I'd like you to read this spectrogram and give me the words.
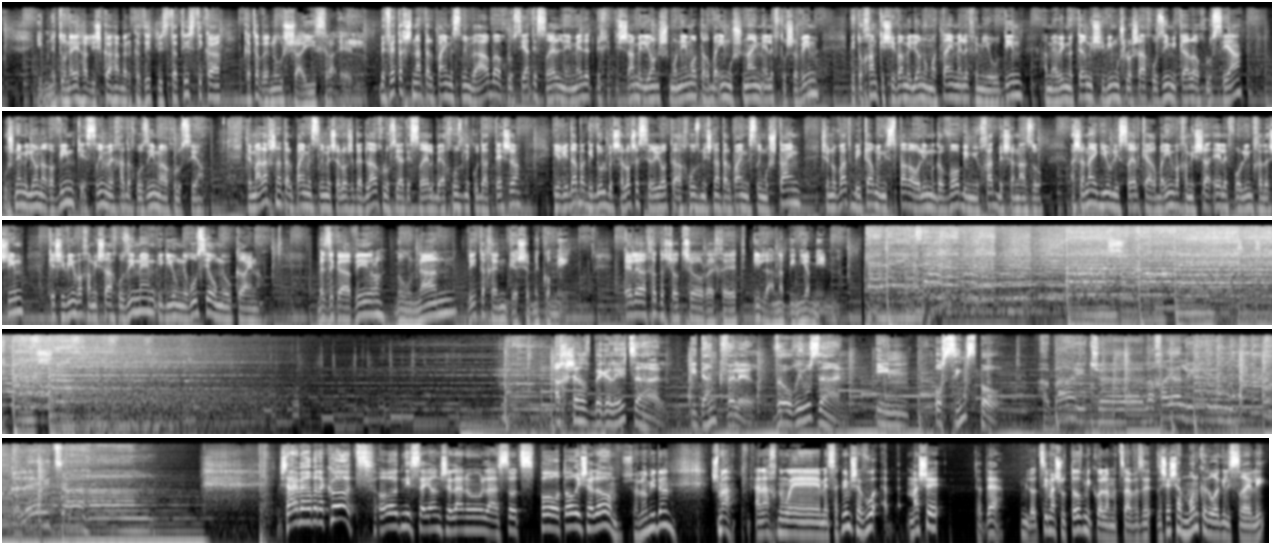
עם נתוני הלשכה המרכזית לסטטיסטיקה, כתבנו שי ישראל. בפתח שנת 2024 אוכלוסיית ישראל נאמדת בכ-9 מיליון 842 אלף תושבים, מתוכם כ-7 מיליון ו-200 אלף הם יהודים, המהווים יותר מ-73% מכלל האוכלוסייה, ו-2 מיליון ערבים, כ-21% מהאוכלוסייה. במהלך שנת 2023 גדלה אוכלוסיית ישראל ב-1.9, ירידה בגידול בשלוש עשיריות האחוז משנת 2022, שנובעת בעיקר ממספר העולים הגבוה במיוחד בשנה זו. השנה הגיעו לישראל כ-45 אלף עולים חדשים, כ-75% מהם הגיעו מרוסיה ומאוקראינה. מזג האוויר מעונן וייתכן גשם מקומי. אלה החדשות שעורכת אילנה בנימין. עכשיו בגלי צה"ל, עידן קבלר ואורי אוזן עם עושים ספורט. הבית של החיילים, גלי צה"ל. שתיים וארבע דקות, עוד ניסיון שלנו לעשות ספורט. אורי, שלום. שלום עידן. שמע, אנחנו uh, מסכמים שבוע, מה ש... אתה יודע, אם להוציא משהו טוב מכל המצב הזה, זה שיש המון כדורגל ישראלי.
